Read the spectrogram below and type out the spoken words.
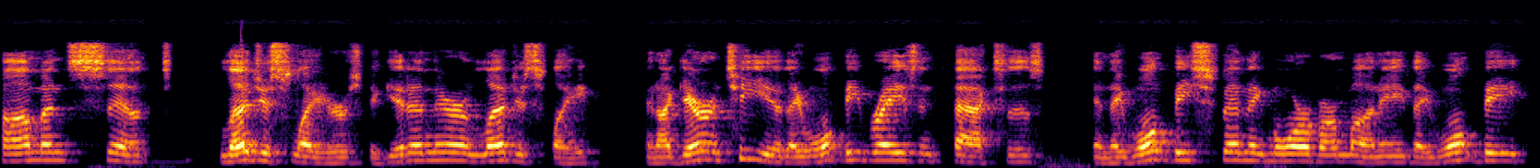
common sense legislators to get in there and legislate. And I guarantee you they won't be raising taxes and they won't be spending more of our money. They won't be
